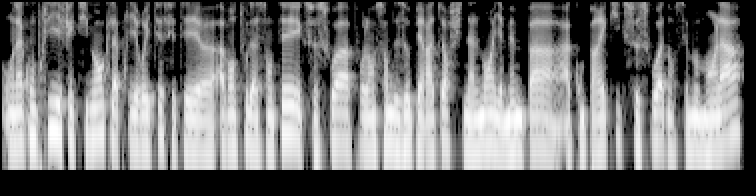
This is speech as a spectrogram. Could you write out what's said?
on a compris effectivement que la priorité c'était euh, avant tout la santé et que ce soit pour l'ensemble des opérateurs finalement, il n'y a même pas à comparer qui que ce soit dans ces moments-là.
